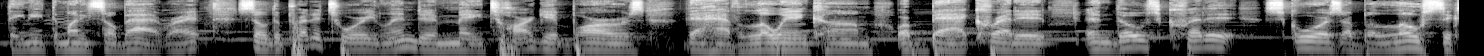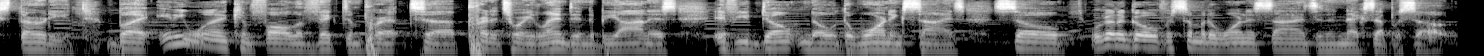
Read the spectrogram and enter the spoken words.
they need the money so bad, right? So the the predatory lender may target borrowers that have low income or bad credit, and those credit scores are below 630. But anyone can fall a victim pre- to predatory lending, to be honest, if you don't know the warning signs. So, we're going to go over some of the warning signs in the next episode.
